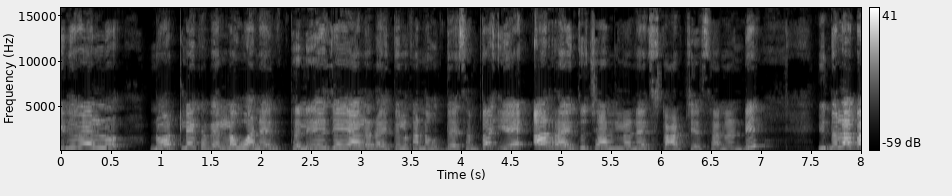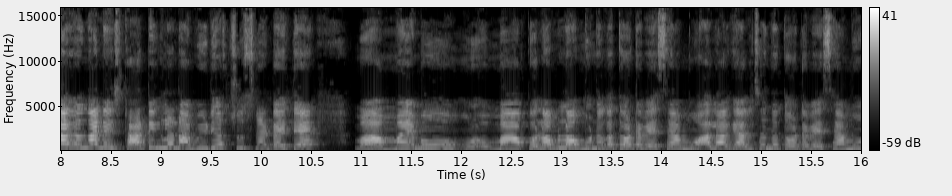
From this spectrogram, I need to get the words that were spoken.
ఐదు వేలు నోట్లోకి వెళ్ళవు అనేది తెలియజేయాలి రైతులకన్న ఉద్దేశంతో ఏఆర్ రైతు ఛానల్ అనేది స్టార్ట్ చేశానండి. ఇందులో భాగంగా నేను స్టార్టింగ్లో నా వీడియోస్ చూసినట్టయితే మా మేము మా పొలంలో మునగ తోట వేసాము అలాగే అలసంద తోట వేసాము.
